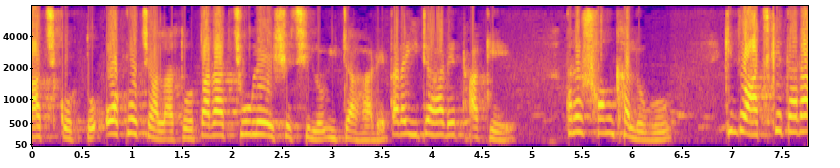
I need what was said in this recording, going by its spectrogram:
কাজ করত, অটো চালাতো, তারা চলে এসেছিল ইটাহারে। তারা ইটাহারে থাকে। তারা সংখ্যালঘু। কিন্তু আজকে তারা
